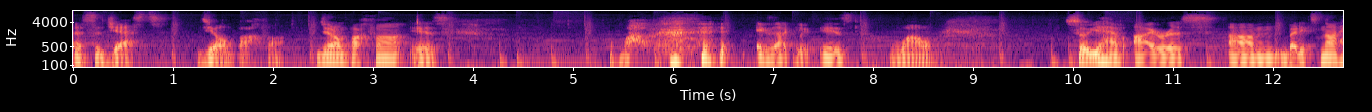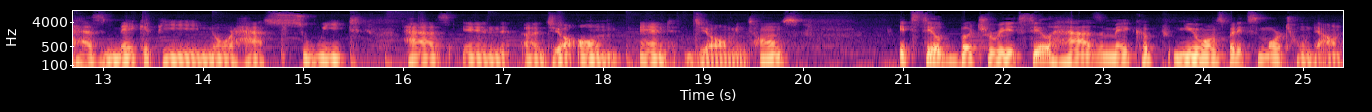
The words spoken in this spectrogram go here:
uh, suggest Homme Parfum Homme Parfum is wow. exactly, is wow. So you have iris, um, but it's not as makeupy nor as sweet as in uh, Homme and Homme Intense. It's still butchery, it still has a makeup nuance, but it's more toned down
